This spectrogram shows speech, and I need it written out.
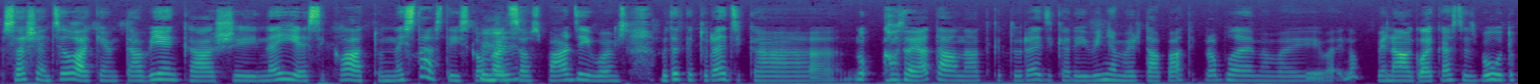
sešiem cilvēkiem tā vienkārši neiesi klāt un nestāstīsi kaut mm -hmm. kādus savus pārdzīvojumus. Bet tad, kad tu redzi, ka nu, kaut vai attālināti, ka tu redzi, ka arī viņam ir tā pati problēma, vai, vai nu, vienalga, lai kas tas būtu,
